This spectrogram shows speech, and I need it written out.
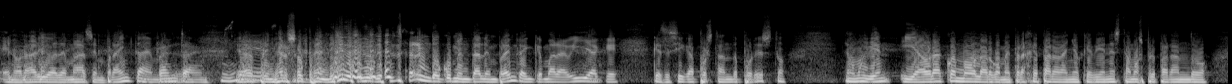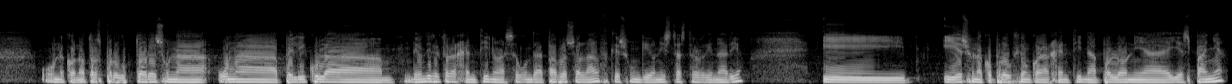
en horario además en prime time. Prime time. Era el primer sorprendido de un documental en prime time. Qué maravilla que, que se siga apostando por esto. Muy bien. Y ahora como largometraje para el año que viene estamos preparando con otros productores una, una película de un director argentino, la segunda de Pablo Solanz, que es un guionista extraordinario y, es una coproducción con Argentina, Polonia y España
